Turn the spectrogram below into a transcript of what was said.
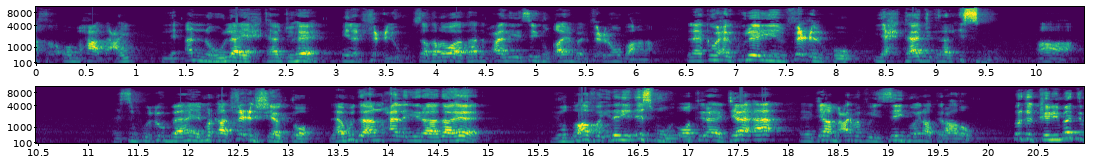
asala oo maxaa dhacay? Liannahu laa yaxtaaju he ila alficli wey sidaa daraaddeed hadda maxaa leeyahay saydun qaayim ba ficil uma baahna. Laakiin waxay ku leeyihiin ficilku yaxtaaju ila alismi wey isimku wuxuu u baahan yahay markaad ficil sheegto laabudda an maxaa la yidhaahdaa he yudaafa ilayhi ismu oo tiraha jaa jaa macrifa fi zayd waa inaad tiraahdo marka kelimadii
